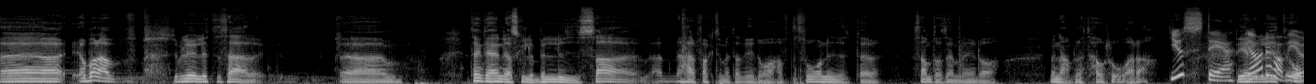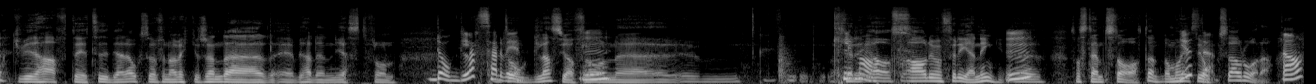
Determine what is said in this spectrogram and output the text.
Eh, jag bara, det blev lite så här. eh, jag tänkte ändå jag skulle belysa det här faktumet att vi då har haft två nyheter, samtalsämnen idag med namnet Aurora. Just det, Det ja det har vi ju. Och vi har haft det tidigare också för några veckor sedan där eh, vi hade en gäst från Douglas hade vi. Mm. Douglas ja, från eh, Klimat. För, ja, ja, det var en förening Mm. eh, som stämt staten. De heter ju också Aurora. Ja.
